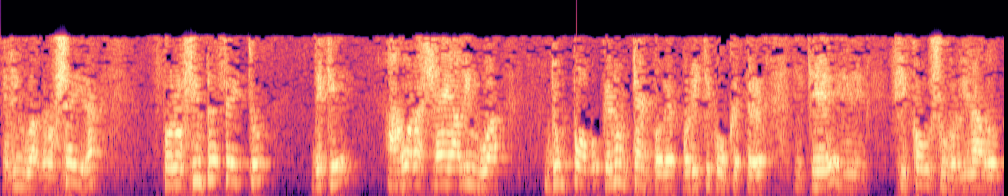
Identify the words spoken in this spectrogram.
e lingua groseira, polo simple feito de que agora xa é a lingua dun povo que non ten poder político que, que eh, ficou subordinado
